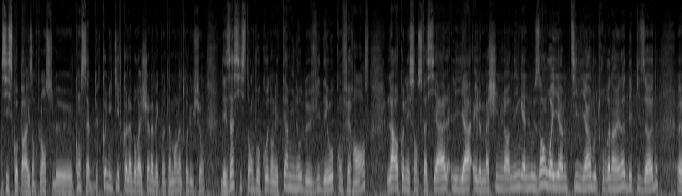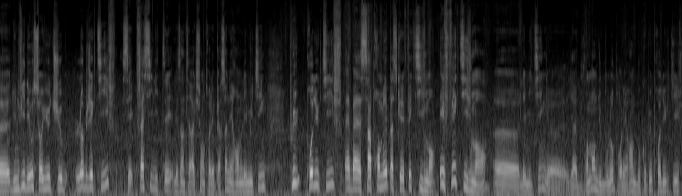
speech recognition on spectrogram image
Cisco, par exemple, lance le concept de Cognitive Collaboration avec notamment l'introduction des assistants vocaux dans les terminaux de vidéoconférence, la reconnaissance faciale, l'IA et le machine learning. Elle nous a envoyé un petit lien, vous le trouverez dans les notes d'épisode, euh, d'une vidéo sur YouTube. L'objectif, c'est faciliter les interactions entre les personnes et rendre les meetings plus productifs. Eh ben, ça promet parce qu'effectivement, effectivement, euh, les meetings, euh, il y a vraiment du boulot pour les rendre beaucoup plus productifs.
